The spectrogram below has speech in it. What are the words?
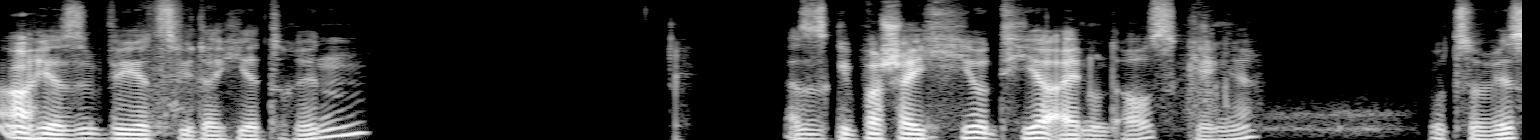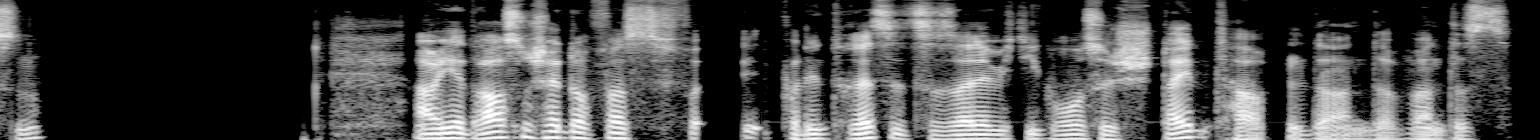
Ah, hier sind wir jetzt wieder hier drin. Also es gibt wahrscheinlich hier und hier Ein- und Ausgänge. Gut zu wissen. Aber hier draußen scheint doch was von Interesse zu sein, nämlich die große Steintafel da an der Wand. Das,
